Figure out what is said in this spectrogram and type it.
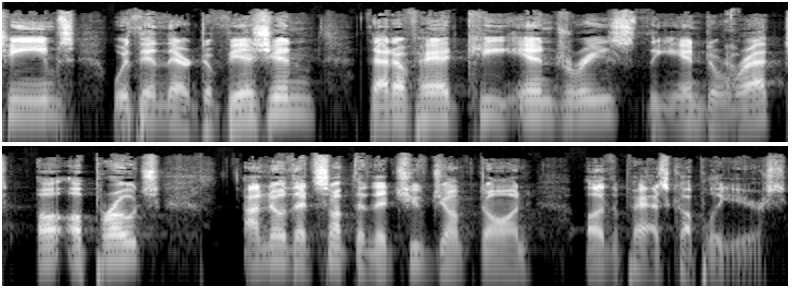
teams within their division that have had key injuries, the indirect uh, approach. I know that's something that you've jumped on uh, the past couple of years.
